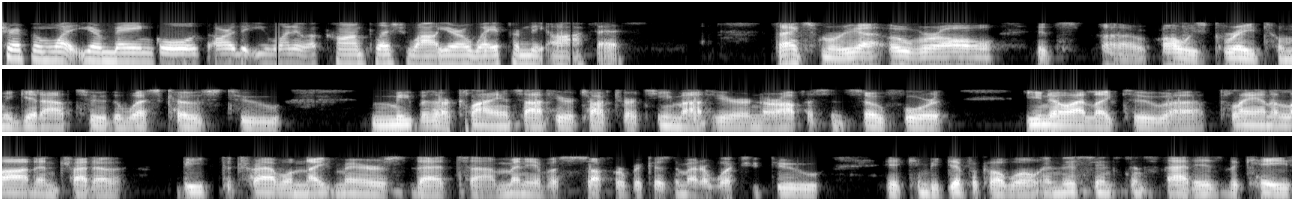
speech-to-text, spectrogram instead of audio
trip and what your main goals are that you want to accomplish while you're away from the office. Thanks, Maria. Overall, it's uh, always great when we get out to the West Coast to meet with our clients out here, talk to our team out here in our office, and so forth. You know, I like to uh, plan a lot and try to beat the travel nightmares that uh, many of us suffer because no matter what you do, it can be difficult. Well, in this instance, that is the case.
